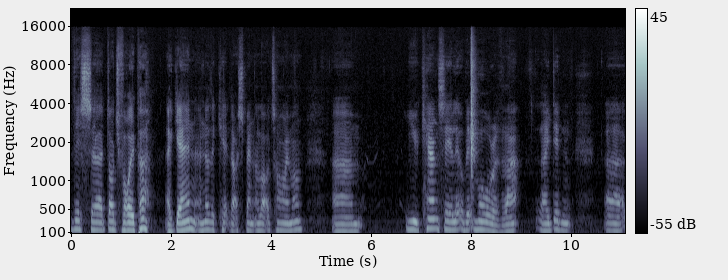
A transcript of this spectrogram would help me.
this uh, Dodge Viper again another kit that I spent a lot of time on um, you can see a little bit more of that they didn't uh,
